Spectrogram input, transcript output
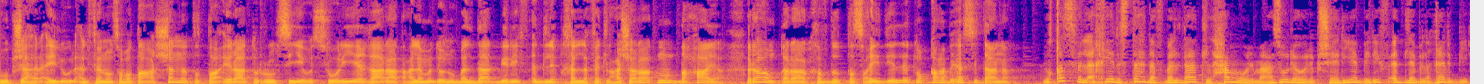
وبشهر أيلول 2017 شنت الطائرات الروسية والسورية غارات على مدن وبلدات بريف إدلب خلفت العشرات من الضحايا رغم قرار خفض التصعيد يلي توقع بأستانا. القصف الأخير استهدف بلدات الحمو والمعزولة والبشيرية بريف إدلب الغربي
